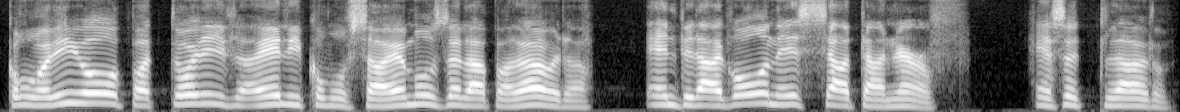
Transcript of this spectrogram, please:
Como dijo el pastor Israel y como sabemos de la palabra, el dragón es Satanás. Eso es claro.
